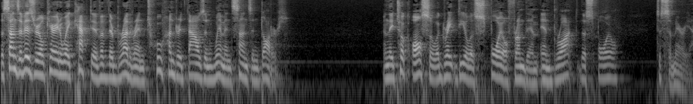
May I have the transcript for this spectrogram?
The sons of Israel carried away captive of their brethren 200,000 women, sons, and daughters. And they took also a great deal of spoil from them and brought the spoil to Samaria.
